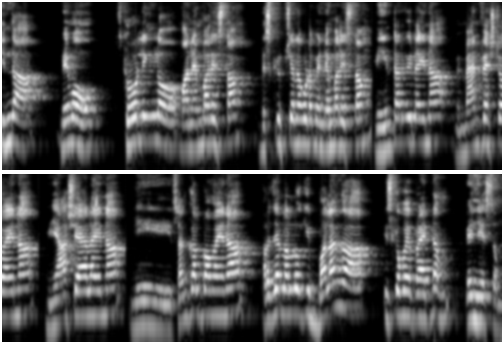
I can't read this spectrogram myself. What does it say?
కింద మేము స్క్రోలింగ్లో మా నెంబర్ ఇస్తాం. డిస్క్రిప్షన్లో కూడా మీ నెంబర్ ఇస్తాం. మీ ఇంటర్వ్యూలు అయినా మీ మేనిఫెస్టో అయినా మీ ఆశయాలైనా మీ సంకల్పమైనా ప్రజలలోకి బలంగా తీసుకుపోయే ప్రయత్నం మేము చేస్తాం.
